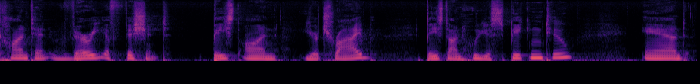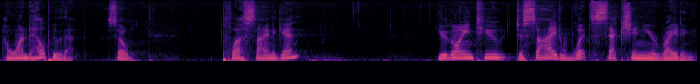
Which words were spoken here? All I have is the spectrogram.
content very efficient based on your tribe, based on who you're speaking to. And I wanted to help you with that. So, plus sign again. You're going to decide what section you're writing.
